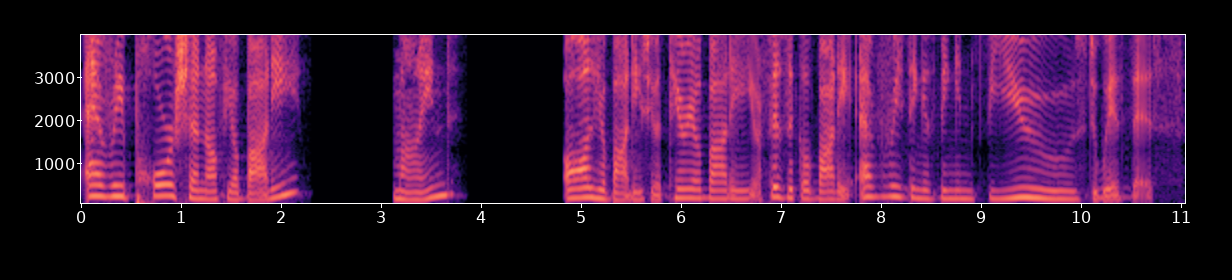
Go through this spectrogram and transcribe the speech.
every portion of your body mind all your bodies your ethereal body your physical body everything is being infused with this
